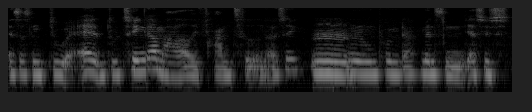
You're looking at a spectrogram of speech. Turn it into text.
altså sådan, du, er, du tænker meget i fremtiden også, ikke? Mm. På nogle punkter. Men sådan, jeg synes,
